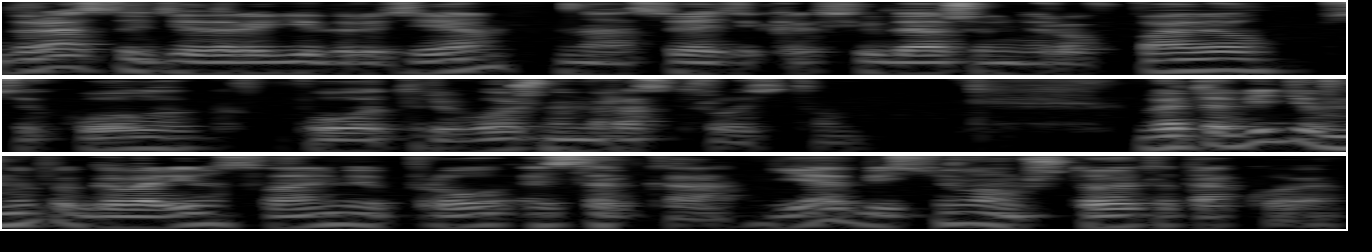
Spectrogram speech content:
Здравствуйте, дорогие друзья! На связи, как всегда, Живниров Павел, психолог по тревожным расстройствам. В этом видео мы поговорим с вами про СРК. Я объясню вам, что это такое.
